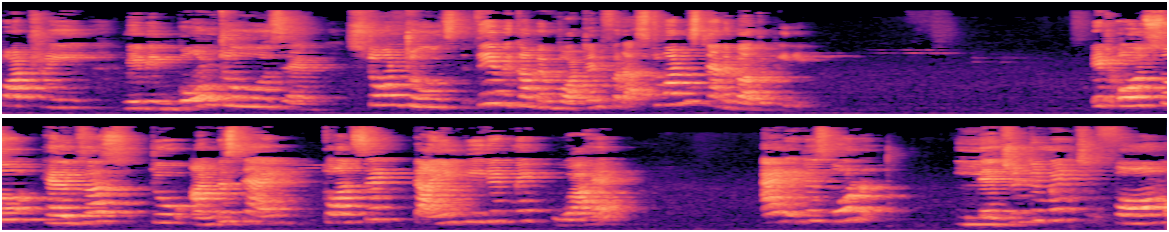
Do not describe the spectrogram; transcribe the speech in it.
pottery maybe bone tools and stone tools they become important for us to understand about the period it also helps us to understand कौन से टाइम पीरियड में हुआ है and it is more legitimate form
